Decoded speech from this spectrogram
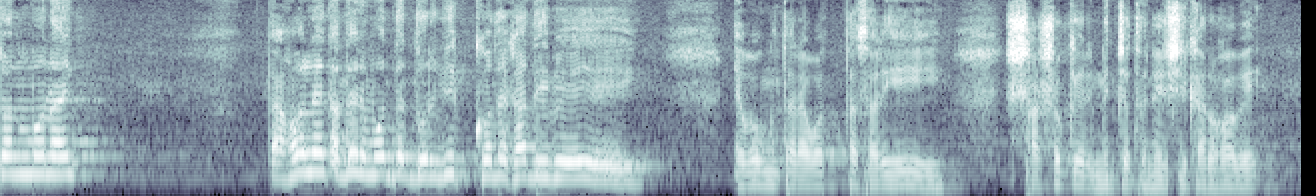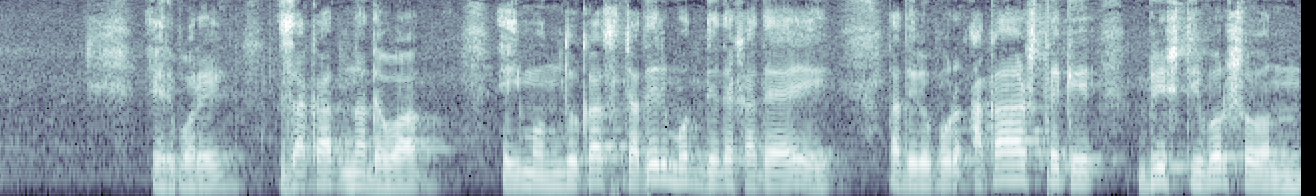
জন্ম নেয়, তাহলে তাদের মধ্যে দুর্ভিক্ষ দেখা দিবে এবং তারা অত্যাচারী, শাসকের নির্যাতনের শিকার হবে। এরপরে জাকাত না দেওয়া এই মন্দ কাজ যাদের মধ্যে দেখা দেয়, তাদের উপর আকাশ থেকে বৃষ্টি বর্ষণ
